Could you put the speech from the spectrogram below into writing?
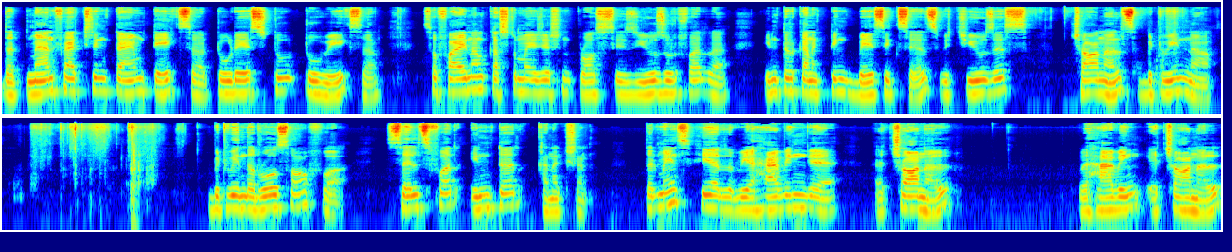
that manufacturing time takes uh, two days to two weeks. Uh, so final customization process is used for uh, interconnecting basic cells which uses channels between uh, between the rows of uh, cells for interconnection. That means here we are having a, a channel. We're having a channel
